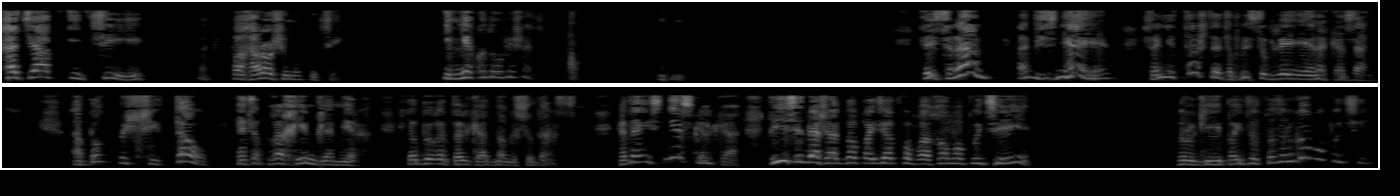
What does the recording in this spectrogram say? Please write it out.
хотят идти по хорошему пути? Им некуда убежать. То есть ран объясняет, что не то, что это преступление и наказание, а Бог посчитал это плохим для мира, что было только одно государство. Когда есть несколько, то если даже одно пойдет по плохому пути, другие пойдут по другому пути.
